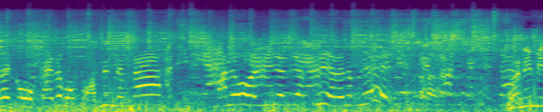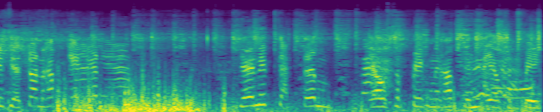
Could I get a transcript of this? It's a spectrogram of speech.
เฮ้ยโกหกใครนะผมผอมนิดนึงนะมาโน่นเรียกเรียกพี่อะไรนะพี่วันนี้มีเสียจ้อนนะครับเจนิด เจนิดจัดเต็มเอลสปริงนะครับเจนิดเอลสปริง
